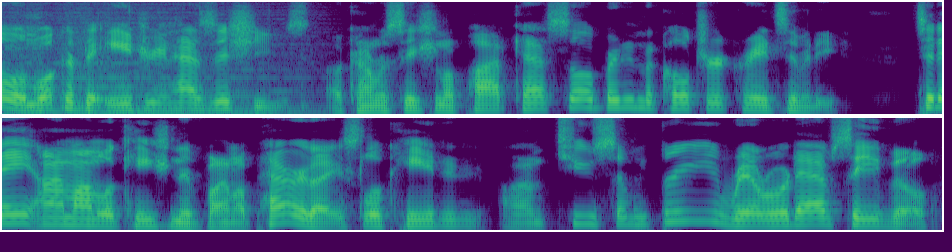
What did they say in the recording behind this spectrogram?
Hello, and welcome to Adrian Has Issues, a conversational podcast celebrating the culture of creativity. Today, I'm on location at Vinyl Paradise, located on 273 Railroad Ave, Sayville.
